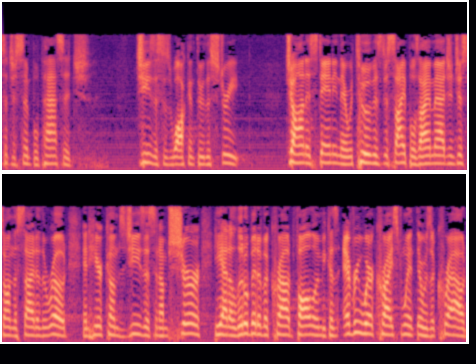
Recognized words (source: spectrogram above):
Such a simple passage. Jesus is walking through the street. John is standing there with two of his disciples, I imagine just on the side of the road. And here comes Jesus. And I'm sure he had a little bit of a crowd following because everywhere Christ went, there was a crowd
